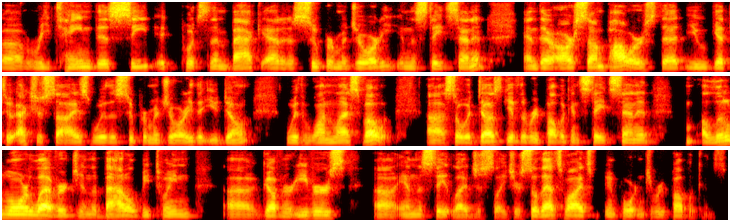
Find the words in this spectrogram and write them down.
uh, retain this seat, it puts them back at a super majority in the state Senate. And there are some powers that you get to exercise with a super majority that you don't with one less vote. Uh, so it does give the Republican state Senate a little more leverage in the battle between uh, Governor Evers uh, and the state legislature. So that's why it's important to Republicans.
